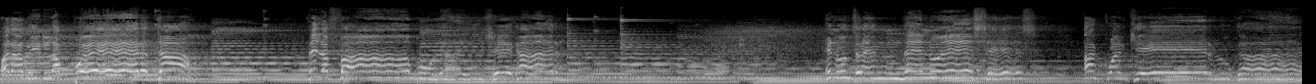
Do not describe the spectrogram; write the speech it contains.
para abrir la puerta de la fábula y llegar en un tren de nueces a cualquier lugar.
